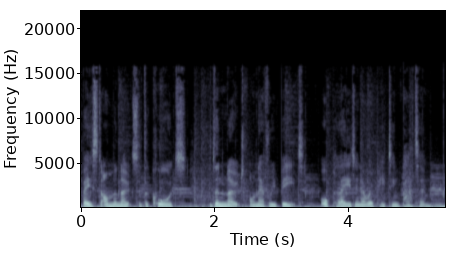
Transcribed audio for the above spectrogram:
based on the notes of the chords, with a note on every beat, or played in a repeating pattern.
